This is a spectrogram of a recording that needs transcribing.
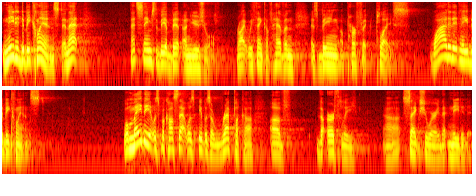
needed to be cleansed. And that, that seems to be a bit unusual right? We think of heaven as being a perfect place. Why did it need to be cleansed? Well, maybe it was because that was it was a replica of the earthly uh, sanctuary that needed it.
